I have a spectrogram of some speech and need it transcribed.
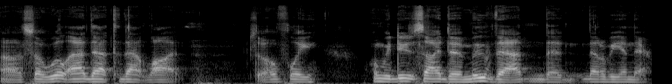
Uh, so we'll add that to that lot. So hopefully when we do decide to move that, that that'll be in there.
